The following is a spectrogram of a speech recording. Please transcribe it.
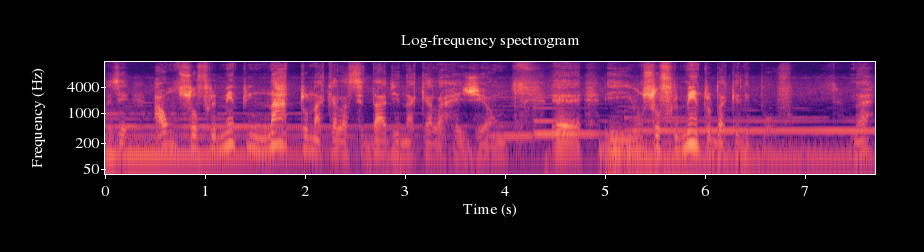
quer dizer, há um sofrimento inato naquela cidade e naquela região, é, e um sofrimento daquele povo. Né?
